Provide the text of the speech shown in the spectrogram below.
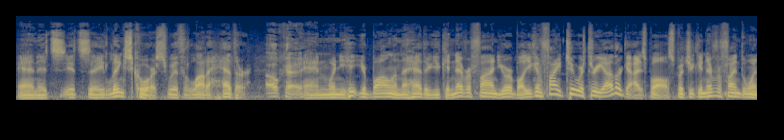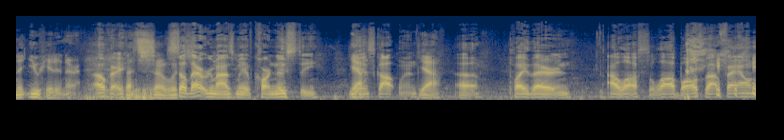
and it's it's a links course with a lot of heather. Okay. And when you hit your ball in the heather, you can never find your ball. You can find two or three other guys' balls, but you can never find the one that you hit in there. Okay. That's so. so that reminds me of Carnoustie Yeah. in Scotland. Yeah. Uh, play there and I lost a lot of balls, but I found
